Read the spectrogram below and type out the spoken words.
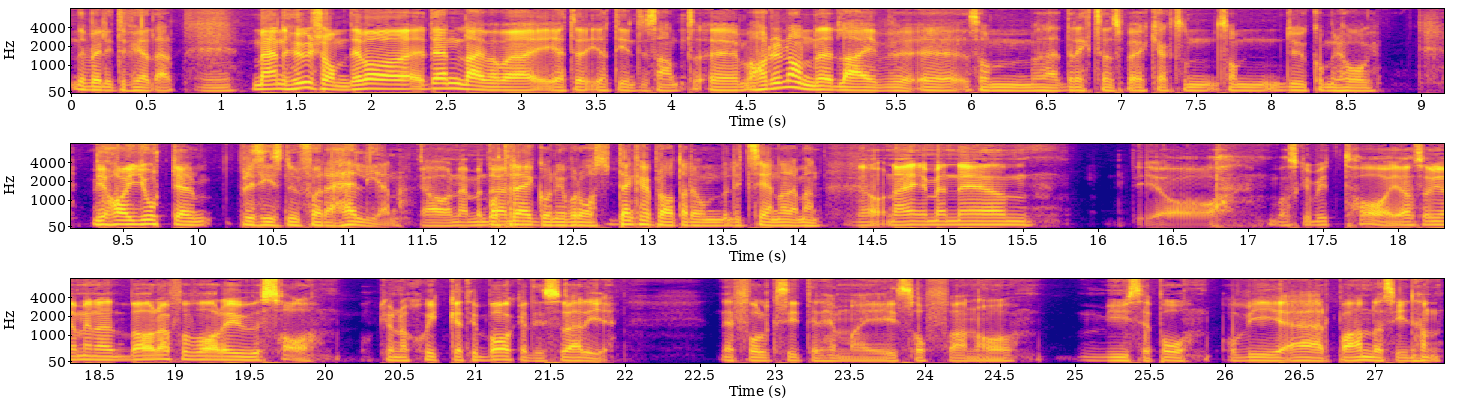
det var lite fel där. Mm. Men hur som, det var, den liven var jätte, jätteintressant. Eh, har du någon live eh, som direktsänd spökjakt som, som du kommer ihåg? Vi har gjort den precis nu förra helgen. Ja, nej men På den, Trädgården i Borås. Den kan vi prata om lite senare men ja, nej men, ehm, ja, vad ska vi ta? Alltså jag menar bara få vara i USA och kunna skicka tillbaka till Sverige. När folk sitter hemma i soffan och myser på och vi är på andra sidan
